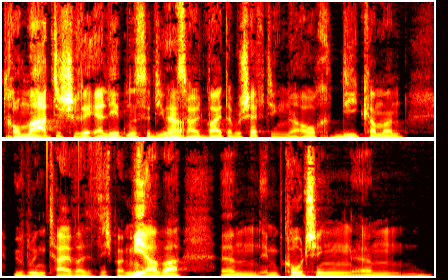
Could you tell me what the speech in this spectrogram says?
traumatischere Erlebnisse, die uns ja. halt weiter beschäftigen. Ne? Auch die kann man Übrigens teilweise jetzt nicht bei mir, aber ähm, im Coaching ähm,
